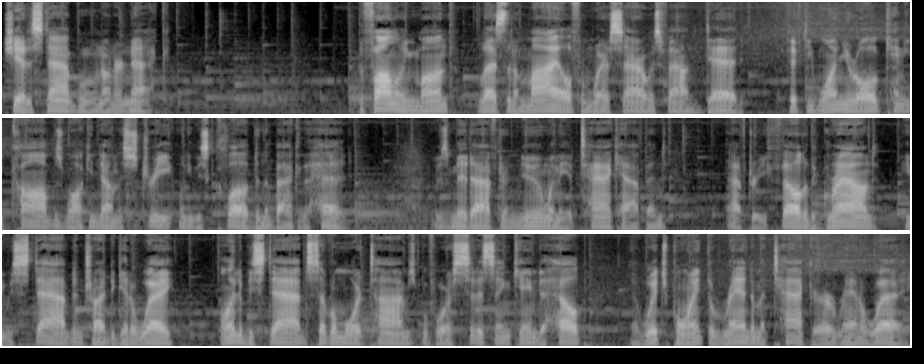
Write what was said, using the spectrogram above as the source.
She had a stab wound on her neck. The following month, less than a mile from where Sarah was found dead, 51 year old Kenny Cobb was walking down the street when he was clubbed in the back of the head. It was mid afternoon when the attack happened. After he fell to the ground, he was stabbed and tried to get away, only to be stabbed several more times before a citizen came to help, at which point the random attacker ran away.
